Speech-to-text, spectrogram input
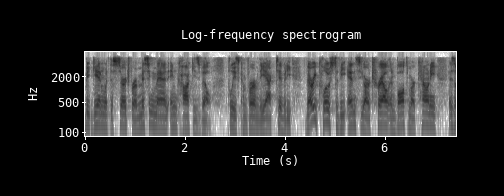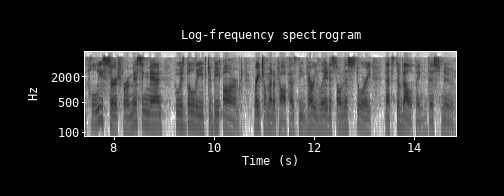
begin with the search for a missing man in Cockeysville. Police confirmed the activity very close to the NCR Trail in Baltimore County is a police search for a missing man who is believed to be armed. Rachel Menitoff has the very latest on this story that's developing this noon.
